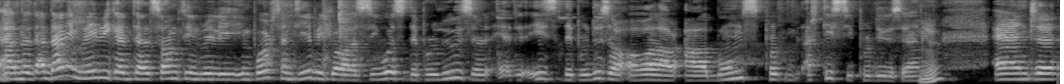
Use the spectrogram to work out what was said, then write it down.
and, and Danny maybe can tell something really important here because he was the producer, is the producer of all our albums, pro- artistic producer. I mean. And uh,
